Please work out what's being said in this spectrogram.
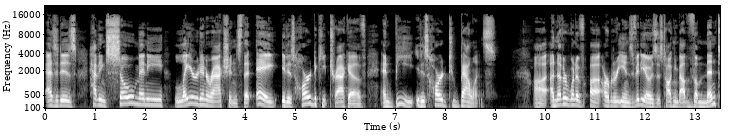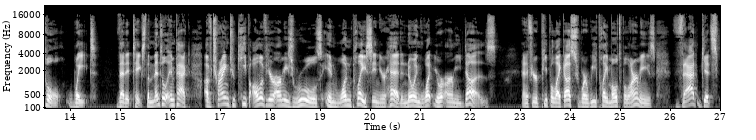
as it is having so many layered interactions that a it is hard to keep track of, and b it is hard to balance. Uh, another one of uh, Arbitor Ian's videos is talking about the mental weight that it takes, the mental impact of trying to keep all of your army's rules in one place in your head and knowing what your army does. And if you're people like us where we play multiple armies, that gets,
